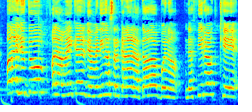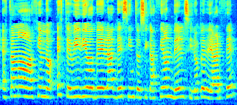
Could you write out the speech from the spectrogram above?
Hola YouTube, hola Makers, bienvenidos al canal a todos. Bueno, deciros que estamos haciendo este vídeo de la desintoxicación del sirope de arce.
